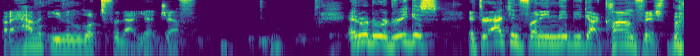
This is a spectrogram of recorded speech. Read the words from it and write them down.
but I haven't even looked for that yet, Jeff. Edward Rodriguez, if they're acting funny, maybe you got clownfish. but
